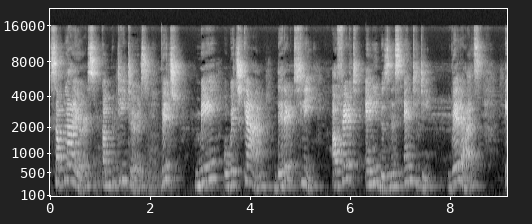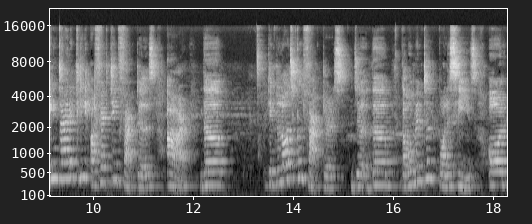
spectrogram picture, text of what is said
suppliers, competitors which may or which can directly affect any business entity. Whereas indirectly affecting factors are the technological factors, the, governmental policies or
